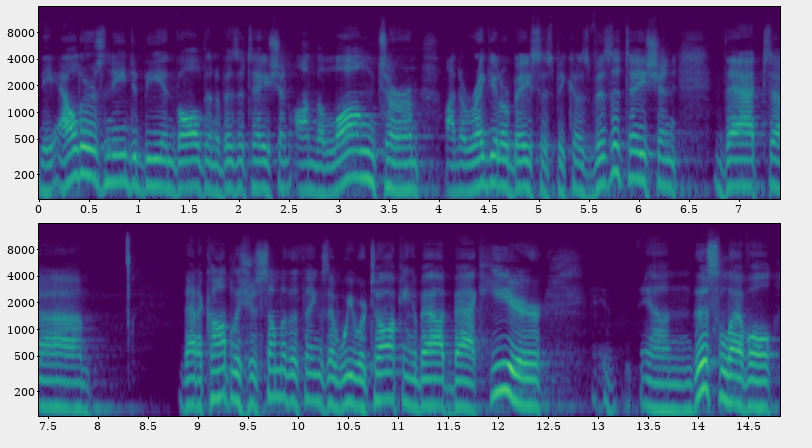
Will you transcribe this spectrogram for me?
The elders need to be involved in a visitation on the long term, on a regular basis, because visitation that, uh, that accomplishes some of the things that we were talking about back here on this level,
